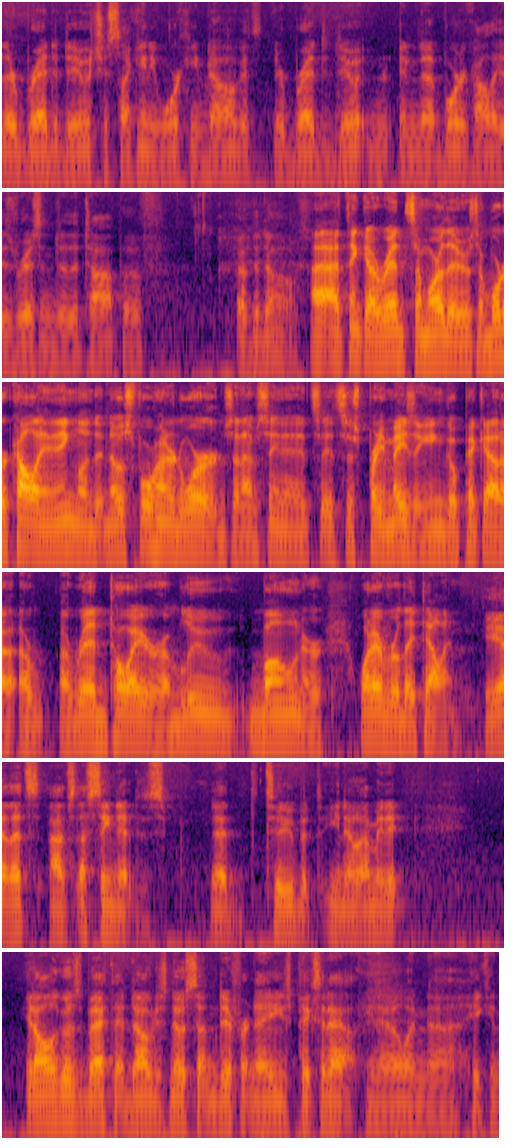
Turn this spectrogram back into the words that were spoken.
they're bred to do. It's just like any working dog. It's they're bred to do it, and, and the Border Collie has risen to the top of of the dogs. I, I, think I read somewhere that there's a border collie in England that knows 400 words, and I've seen it. It's it's just pretty amazing. You can go pick out a, a, a red toy or a blue bone or whatever they tell him. Yeah, that's I've, I've seen that that too. But you know, I mean, it it all goes back. That dog just knows something different, and he just picks it out. You know, and uh, he can.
